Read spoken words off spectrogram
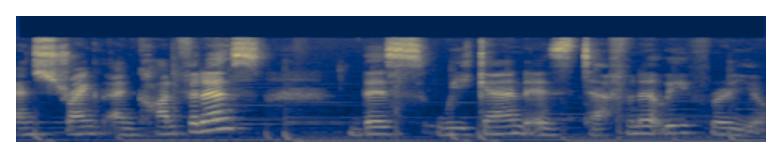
and strength and confidence, this weekend is definitely for you.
